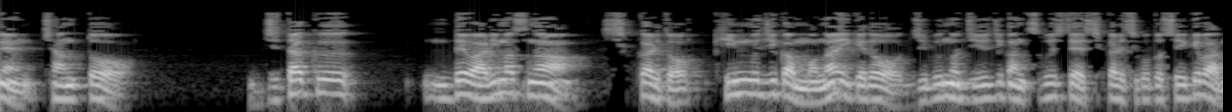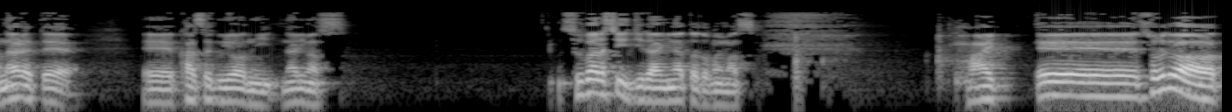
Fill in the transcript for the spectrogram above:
年、ちゃんと自宅ではありますが、しっかりと勤務時間もないけど、自分の自由時間潰してしっかり仕事していけば慣れて、えー稼ぐようになります。素晴らしい時代になったと思います。はい。えー、それでは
